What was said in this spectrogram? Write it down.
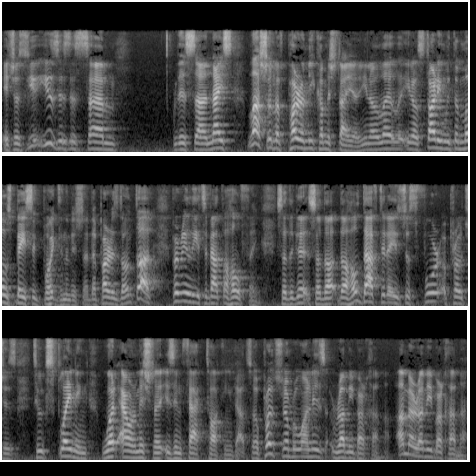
It just uses this. Um, this uh, nice lashon of paramika mishtaya. You know, le, you know, starting with the most basic point in the Mishnah. The paras don't talk, but really it's about the whole thing. So the so the, the whole daf today is just four approaches to explaining what our Mishnah is in fact talking about. So approach number one is Rami Barchama. Amar Rami Barchama.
